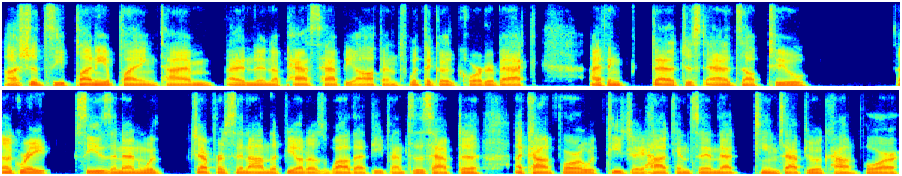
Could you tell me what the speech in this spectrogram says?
Uh, should see plenty of playing time and in a pass happy offense with a good quarterback. I think that just adds up to a great season. And with Jefferson on the field as well, that defenses have to account for with TJ Hockenson, that teams have to account for.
